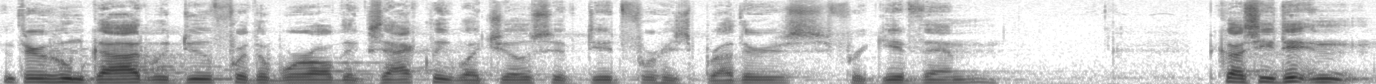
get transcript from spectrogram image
and through whom God would do for the world exactly what Joseph did for his brothers forgive them. Because he didn't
